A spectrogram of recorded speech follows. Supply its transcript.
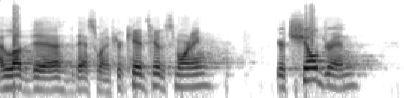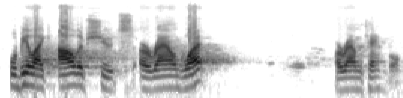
I love the, this one. If your kids here this morning, your children will be like olive shoots around what? Around the table.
